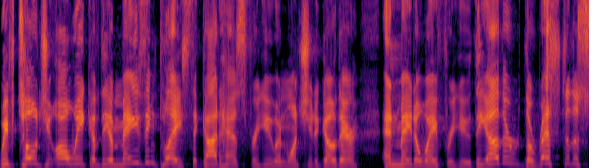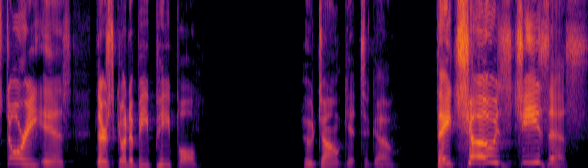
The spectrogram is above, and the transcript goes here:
We've told you all week of the amazing place that God has for you and wants you to go there and made a way for you. The other the rest of the story is there's going to be people who don't get to go. They chose Jesus,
